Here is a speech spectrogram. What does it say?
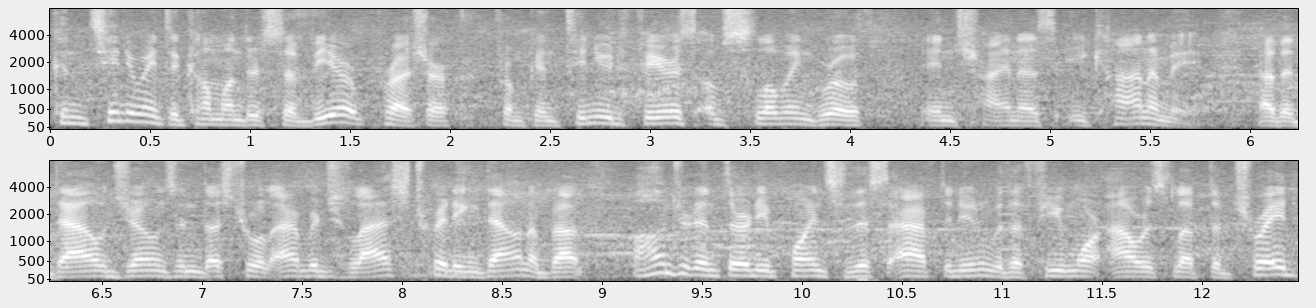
continuing to come under severe pressure from continued fears of slowing growth in China's economy. Now, the Dow Jones Industrial Average last trading down about 130 points this afternoon with a few more hours left of trade.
